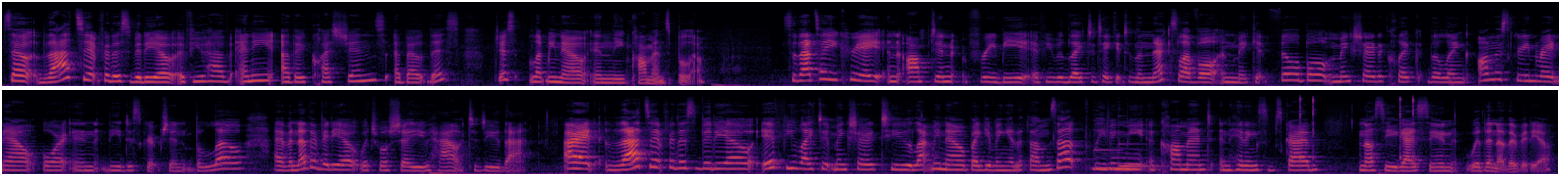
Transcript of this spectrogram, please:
so that's it for this video. If you have any other questions about this, just let me know in the comments below. So that's how you create an opt-in freebie. If you would like to take it to the next level and make it fillable, make sure to click the link on the screen right now or in the description below. I have another video which will show you how to do that. Alright, that's it for this video. If you liked it, make sure to let me know by giving it a thumbs up, leaving me a comment, and hitting subscribe and I'll see you guys soon with another video.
